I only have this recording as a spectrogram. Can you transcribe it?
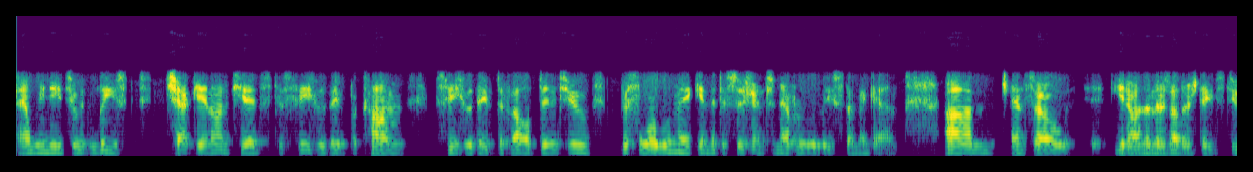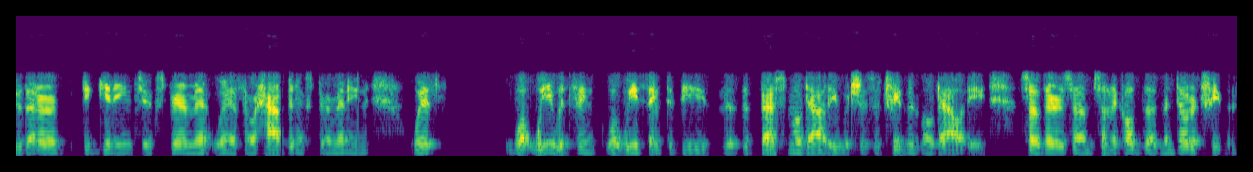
And we need to at least check in on kids to see who they've become, see who they've developed into before we're making the decision to never release them again. Um, and so, you know, and then there's other states too that are beginning to experiment with or have been experimenting with what we would think, what we think to be the, the best modality, which is a treatment modality. So there's um, something called the Mendota Treatment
